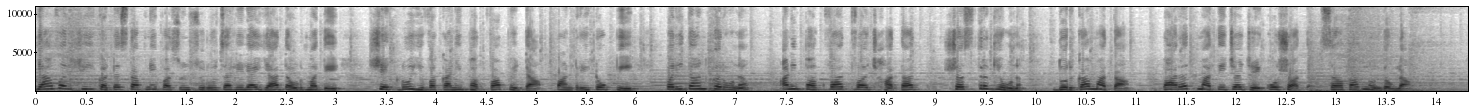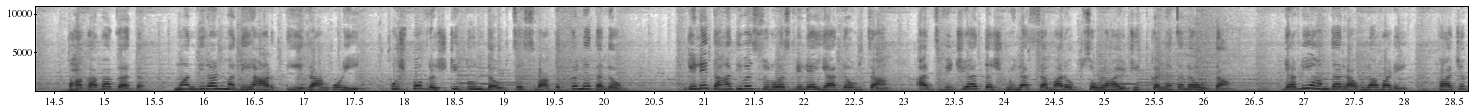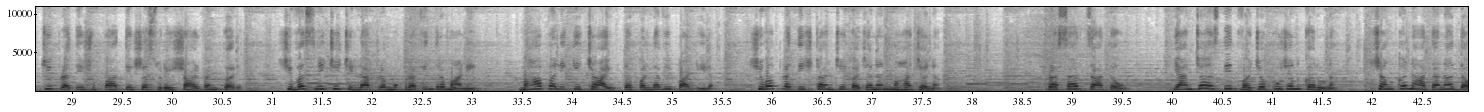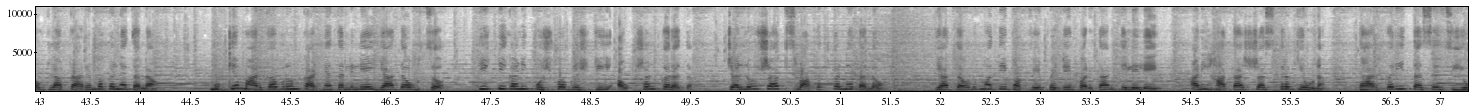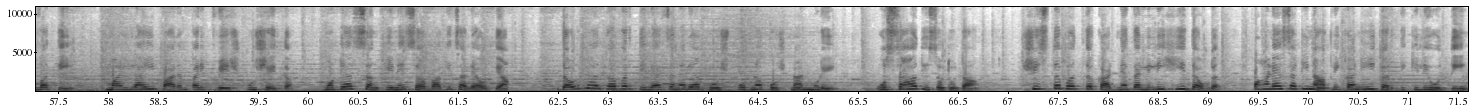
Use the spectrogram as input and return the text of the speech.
यावर्षी घटस्थापनेपासून सुरू झालेल्या या दौडमध्ये शेकडो युवकांनी भगवा फेटा पांढरी टोपी परिधान करून आणि भगवा ध्वज हातात शस्त्र घेऊन दुर्गामाता भारत मातेच्या जयकोषात सहभाग नोंदवला. भागाभागात मंदिरांमध्ये आरती रांगोळी पुष्पवृष्टीतून दौडचं स्वागत करण्यात आलं. गेले दहा दिवस सुरू असलेल्या या दौडचा आज विजयादशमीला समारोप सोहळा आयोजित करण्यात आला होता. यावेळी आमदार राहुल आवाडे भाजपचे प्रदेश उपाध्यक्ष सुरेश शाळवणकर शिवसेनेचे जिल्हाप्रमुख रवींद्र माने महापालिकेच्या आयुक्त पल्लवी पाटील शिवप्रतिष्ठानचे गजानन महाजन प्रसाद जाधव यांच्या हस्ते ध्वजपूजन करून शंखनादानं दौडला प्रारंभ करण्यात आला. मुख्य मार्गावरून काढण्यात आलेल्या या दौडचं ठिकठिकाणी पुष्पवृष्टी औक्षण करत जल्लोषात स्वागत करण्यात आलं. या दौडमध्ये भगवे फेटे परिधान केलेले आणि हातात शस्त्र घेऊन धारकरी तसेच युवती महिलाही पारंपरिक वेशभूषेत मोठ्या संख्येने सहभागी झाल्या होत्या. दौड मार्गावर दिल्या जाणाऱ्या घोषपूर्ण घोषणांमुळे उत्साह दिसत होता. शिस्तबद्ध काढण्यात आलेली ही दौड पाहण्यासाठी नागरिकांनीही गर्दी केली होती.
